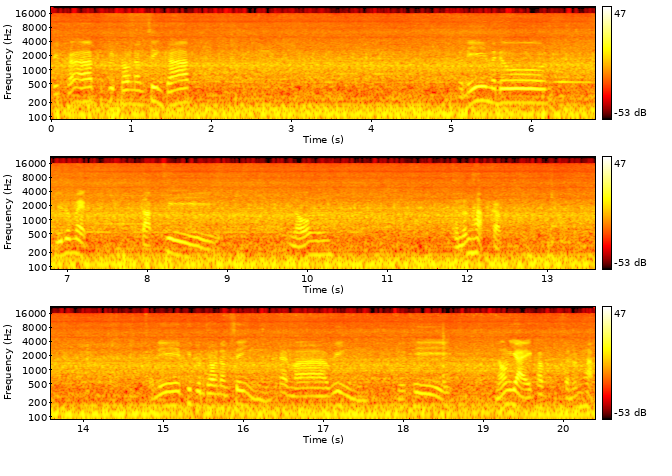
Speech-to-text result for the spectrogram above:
วัสดีครับพิททองน้ำซิ่งครับ วันนี้มาดูยูโรแม็กตักที่หน้องถนนหักครับ วันนี้พี่กุลทองน้ำซิ่งได้มาวิ่งอยู่ที่หน้องใหญ่ครับถนนหัก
